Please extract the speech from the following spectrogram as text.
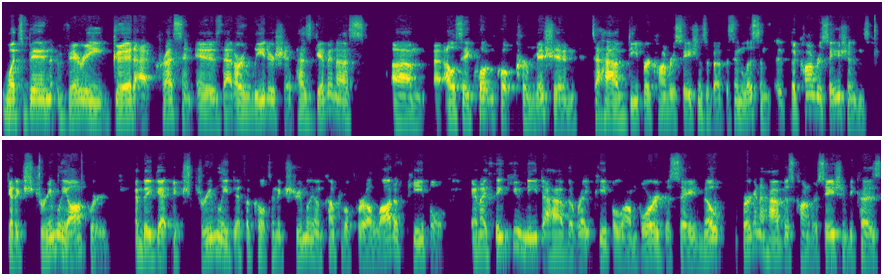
what's been very good at Crescent is that our leadership has given us, um, I'll say, quote unquote, permission to have deeper conversations about this. And listen, the conversations get extremely awkward and they get extremely difficult and extremely uncomfortable for a lot of people. And I think you need to have the right people on board to say, nope, we're going to have this conversation because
